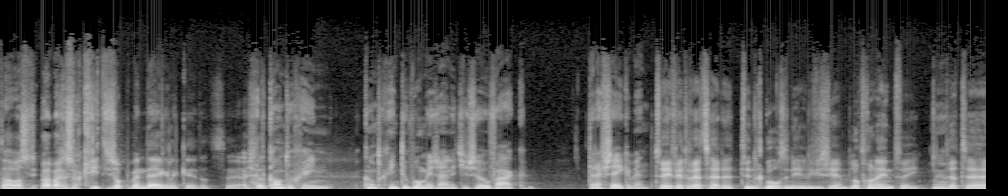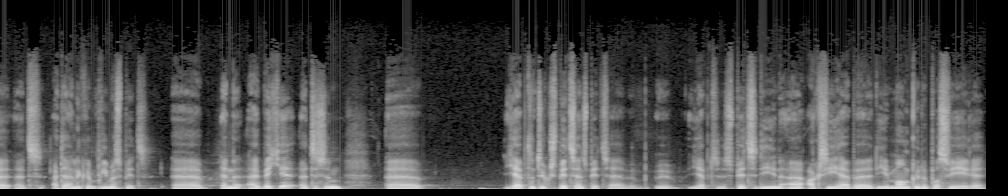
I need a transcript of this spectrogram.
daar was, waar waren ze nog kritisch op en dergelijke. Dat, eh, als je Het dat, kan toch, geen, kan toch geen toeval meer zijn dat je zo vaak trefzeker bent? 42 wedstrijden, 20 goals in de Eredivisie. hè. Het loopt gewoon 1-2. Ja. Dat, eh, het is uiteindelijk een prima spits. Eh, en weet je, het is een... je hebt natuurlijk spits en spits. Hè. Eh, Je hebt spitsen die een eh, actie hebben, die een man kunnen passeren.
